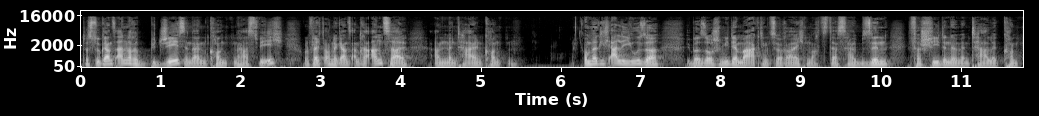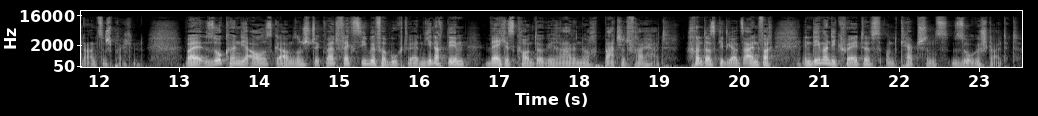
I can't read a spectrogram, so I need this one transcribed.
dass du ganz andere Budgets in deinen Konten hast wie ich und vielleicht auch eine ganz andere Anzahl an mentalen Konten. Um wirklich alle User über Social Media Marketing zu erreichen, macht es deshalb Sinn, verschiedene mentale Konten anzusprechen. Weil so können die Ausgaben so ein Stück weit flexibel verbucht werden, je nachdem, welches Konto gerade noch budgetfrei hat. Und das geht ganz einfach, indem man die Creatives und Captions so gestaltet.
